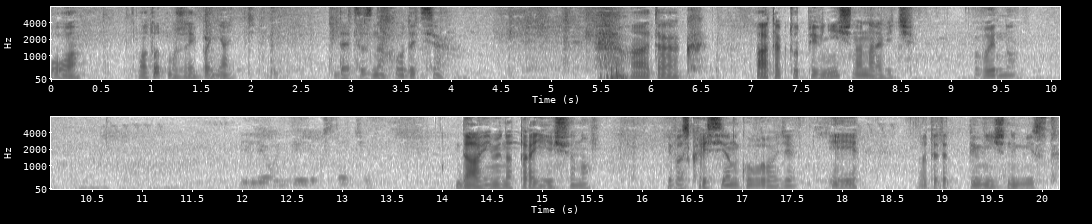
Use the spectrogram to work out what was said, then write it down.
О, отут можна і поняти, де це знаходиться. А, так. А, так, тут північно навіть видно. И левый берег, кстати. Да, именно Троещину. И Воскресенку вроде. И вот этот пивничный мист.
